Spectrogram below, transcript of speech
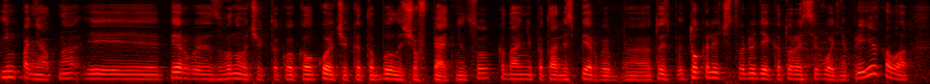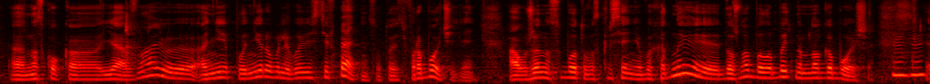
им понятно. И первый звоночек, такой колокольчик, это был еще в пятницу, когда они пытались первый... Э, то есть то количество людей, которое сегодня приехало, э, насколько я знаю, они планировали вывести в пятницу, то есть в рабочий день. А уже на субботу, воскресенье, выходные должно было быть намного больше. Угу.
